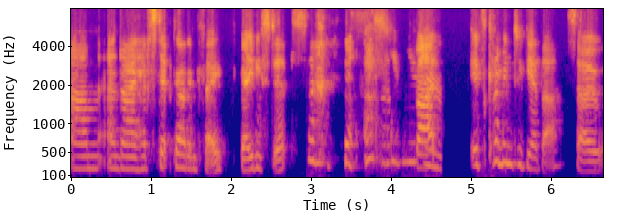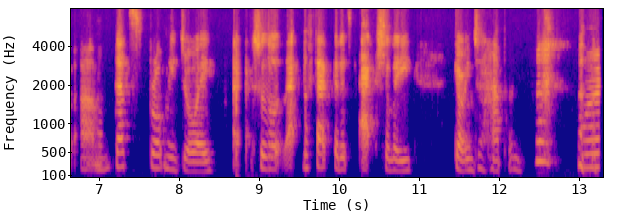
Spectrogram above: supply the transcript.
Um, and I have stepped out in faith baby steps, but it's coming together. So um, that's brought me joy. Actually, the fact that it's actually going to happen. what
